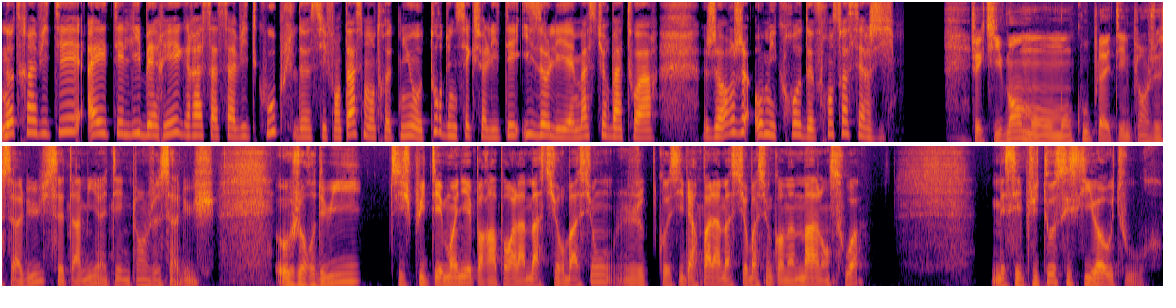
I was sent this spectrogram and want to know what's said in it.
Notre invité a été libéré grâce à sa vie de couple de ses fantasmes entretenus autour d'une sexualité isolée et masturbatoire. Georges, au micro de François Sergi. Effectivement, mon, mon couple a été une planche de salut, cet ami a été une planche de salut. Aujourd'hui, si je puis témoigner par rapport à la masturbation, je ne considère pas la masturbation comme un mal en soi, mais c'est plutôt ce qui va autour.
